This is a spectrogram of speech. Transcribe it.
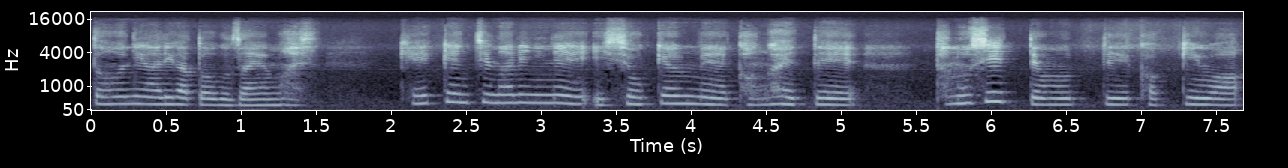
当にありがとうございます。経験値なりにね一生懸命考えて楽しいって思って課金は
